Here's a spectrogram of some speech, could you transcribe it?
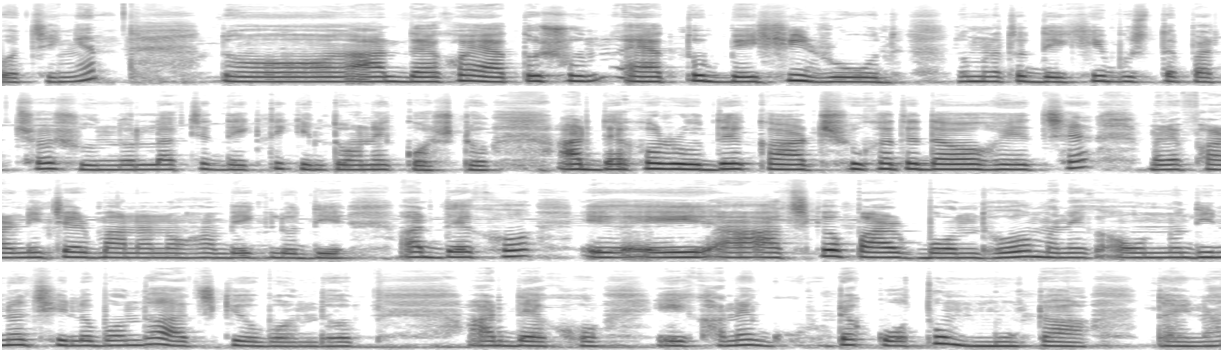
কোচিংয়ে তো আর দেখো, এত সুন, এত বেশি রোদ, তোমরা তো দেখেই বুঝতে পারছ, সুন্দর লাগছে দেখতে, কিন্তু অনেক কষ্ট। আর দেখো, রোদে কাঠ শুকাতে দেওয়া হয়েছে মানে ফার্নিচার বানানো হবে এগুলো দিয়ে। আর দেখো এই আজকেও পার্ক বন্ধ মানে অন্য দিনও ছিল বন্ধ আজকেও বন্ধ। আর দেখো এখানে গরুটা কত মোটা, তাই না?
